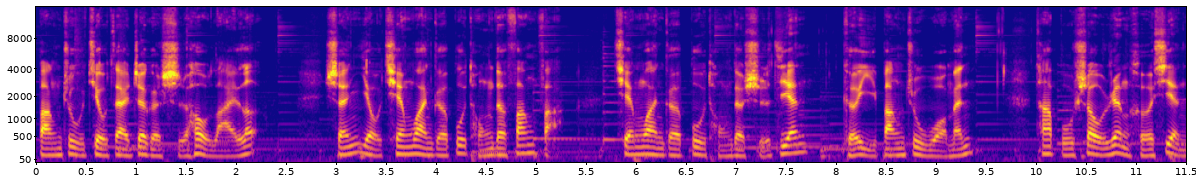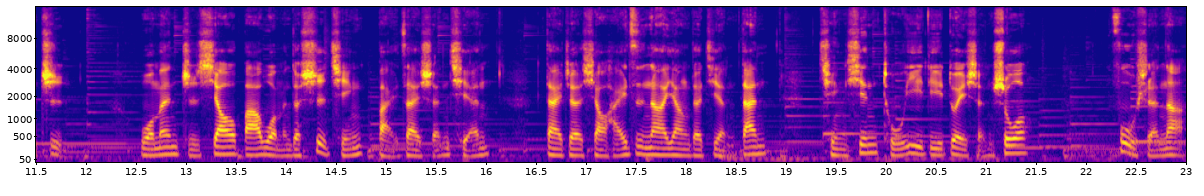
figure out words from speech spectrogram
帮助就在这个时候来了。神有千万个不同的方法，千万个不同的时间可以帮助我们。他不受任何限制。我们只需要把我们的事情摆在神前，带着小孩子那样的简单，倾心图意地对神说。父神啊，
